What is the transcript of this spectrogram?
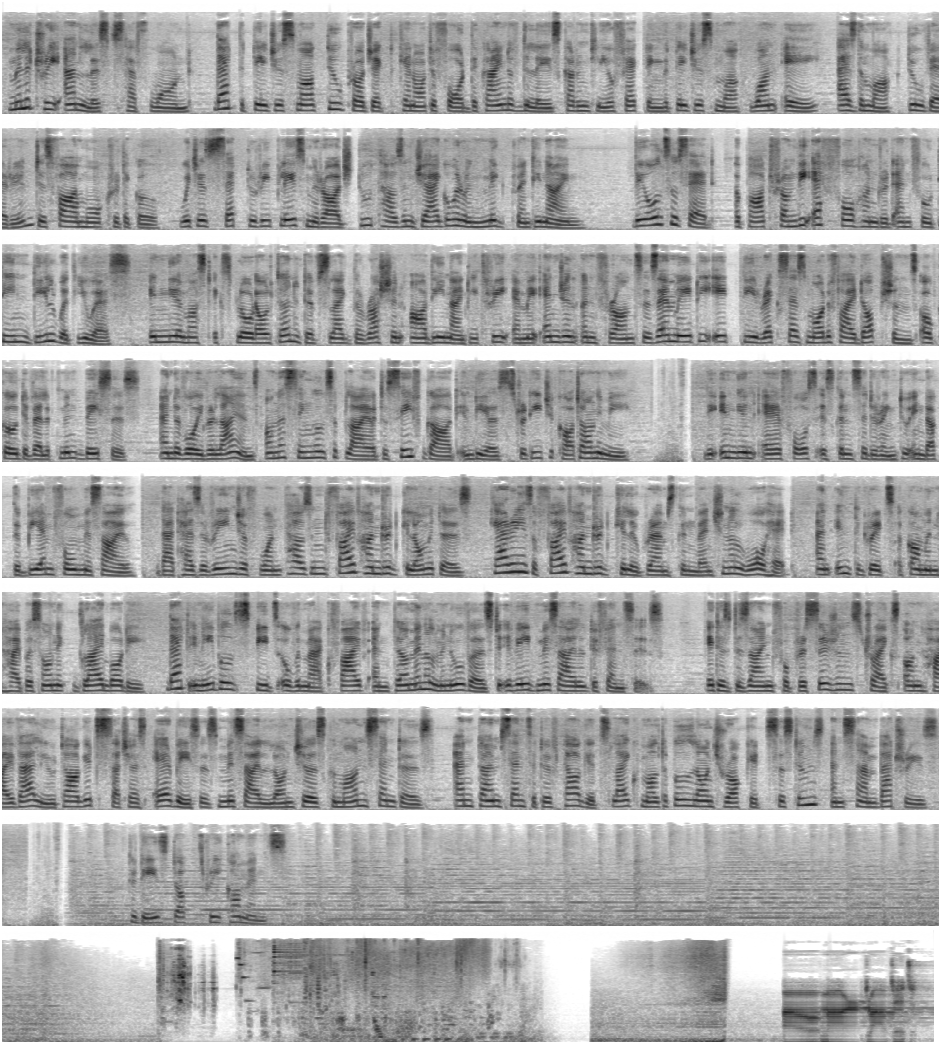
Military analysts have warned that the Tejas Mark II project cannot afford the kind of delays currently affecting the Tejas Mark 1A, as the Mark II variant is far more critical, which is set to replace Mirage 2000 Jaguar and MiG-29. They also said, apart from the F-414 deal with US, India must explore alternatives like the Russian RD-93MA engine and France's M88 Rex as modified options or co-development basis, and avoid reliance on a single supplier to safeguard India's strategic autonomy. The Indian Air Force is considering to induct the BM-4 missile, that has a range of 1,500 kilometers, carries a 500 kilograms conventional warhead, and integrates a common hypersonic glide body that enables speeds over Mach 5 and terminal maneuvers to evade missile defenses. It is designed for precision strikes on high-value targets such as airbases, missile launchers, command centers, and time-sensitive targets like multiple launch rocket systems and SAM batteries. Today's top 3 comments. Digit.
